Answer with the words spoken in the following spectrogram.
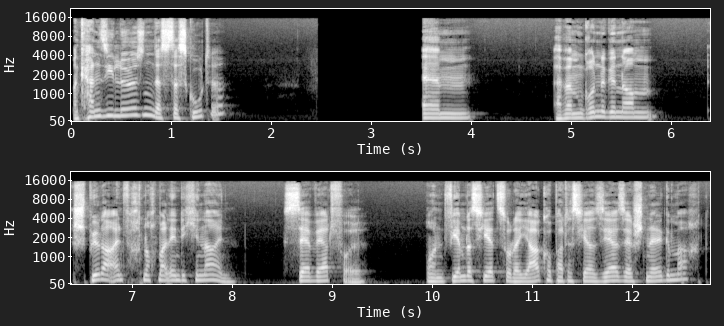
Man kann sie lösen, das ist das Gute. Ähm, aber im Grunde genommen, spür da einfach nochmal in dich hinein. Ist sehr wertvoll. Und wir haben das jetzt, oder Jakob hat das ja sehr, sehr schnell gemacht.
